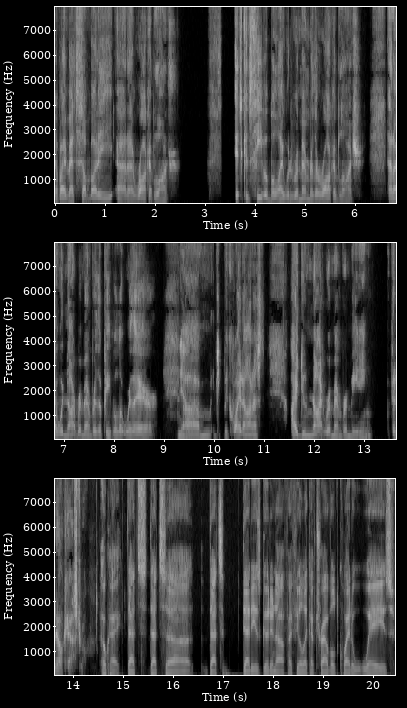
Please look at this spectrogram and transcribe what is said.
if I met somebody at a rocket launch, it's conceivable I would remember the rocket launch and I would not remember the people that were there. Yeah. Um, to be quite honest, I do not remember meeting Fidel Castro. Okay, that's that's uh, that's that is good enough. I feel like I've traveled quite a ways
